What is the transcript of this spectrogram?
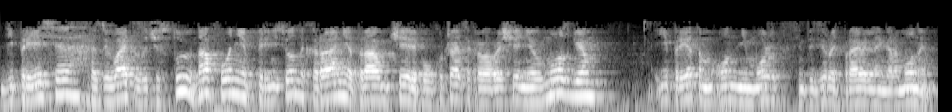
депрессия развивается зачастую на фоне перенесенных ранее травм черепа. Ухудшается кровообращение в мозге, и при этом он не может синтезировать правильные гормоны.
